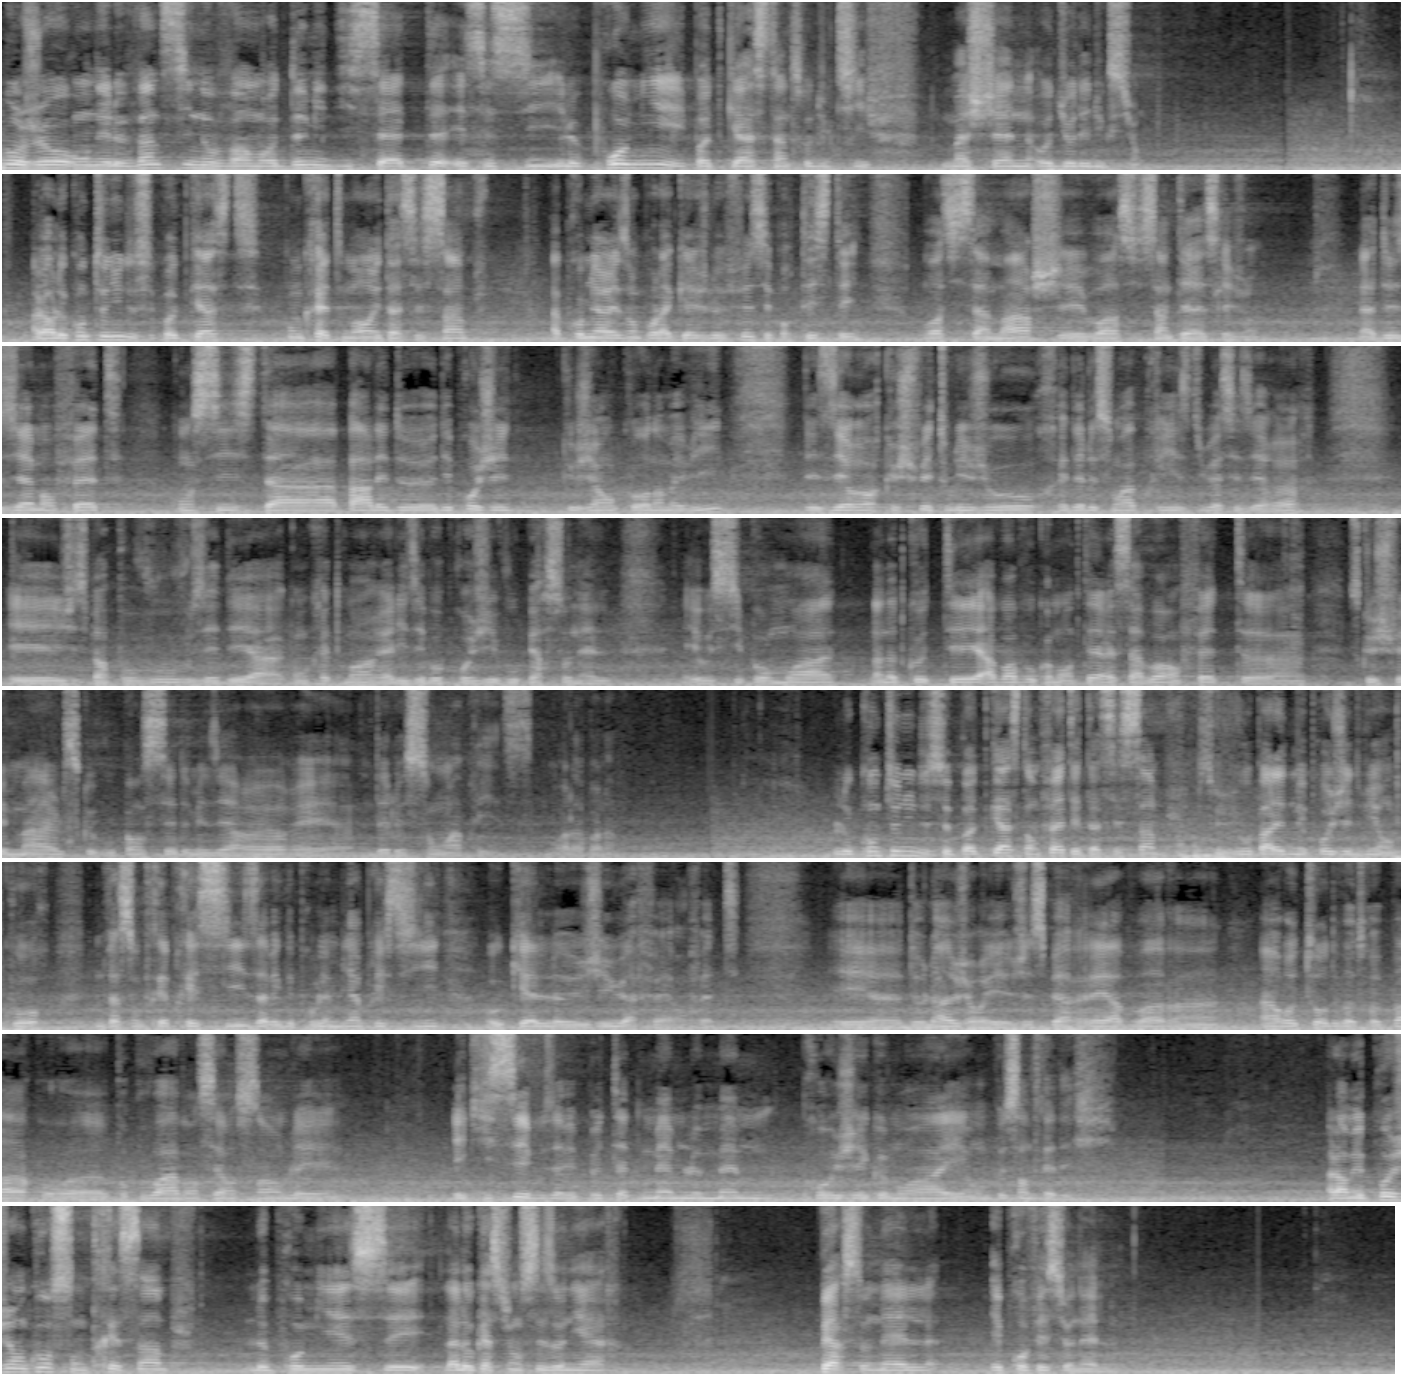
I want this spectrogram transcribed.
Bonjour, on est le 26 novembre 2017 et ceci est le premier podcast introductif ma chaîne Audio Déduction. Alors le contenu de ce podcast concrètement est assez simple. La première raison pour laquelle je le fais, c'est pour tester, voir si ça marche et voir si ça intéresse les gens. La deuxième, en fait, consiste à parler de, des projets j'ai en cours dans ma vie, des erreurs que je fais tous les jours et des leçons apprises dues à ces erreurs et j'espère pour vous vous aider à concrètement réaliser vos projets vous personnels et aussi pour moi d'un autre côté avoir vos commentaires et savoir en fait euh, ce que je fais mal, ce que vous pensez de mes erreurs et euh, des leçons apprises. Voilà voilà. Le contenu de ce podcast en fait est assez simple parce que je vais vous parler de mes projets de vie en cours d'une façon très précise avec des problèmes bien précis auxquels euh, j'ai eu affaire en fait. Et euh, de là, j'espérerais avoir un, retour de votre part pour, euh, pour pouvoir avancer ensemble. Et, et qui sait, vous avez peut-être même le même projet que moi et on peut s'entraider. Alors mes projets en cours sont très simples. Le premier, c'est la location saisonnière, personnelle et professionnelle.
